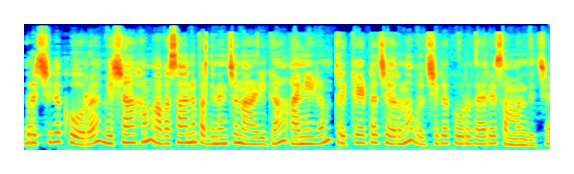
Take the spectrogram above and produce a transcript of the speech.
വൃശ്ചികക്കൂറ് വിശാഖം അവസാന പതിനഞ്ച് നാഴിക അനിഴം തൃക്കേട്ട ചേർന്ന വൃശ്ചികക്കൂറുകാരെ സംബന്ധിച്ച്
